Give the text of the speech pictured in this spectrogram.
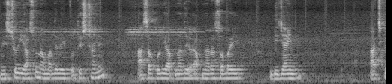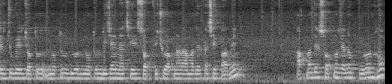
নিশ্চয়ই আসুন আমাদের এই প্রতিষ্ঠানে। আশা করি আপনাদের আপনারা সবাই ডিজাইন আজকের যুগে যত নতুনগুলো নতুন ডিজাইন আছে সব কিছু আপনারা আমাদের কাছে পাবেন। আপনাদের স্বপ্ন যেন পূরণ হোক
